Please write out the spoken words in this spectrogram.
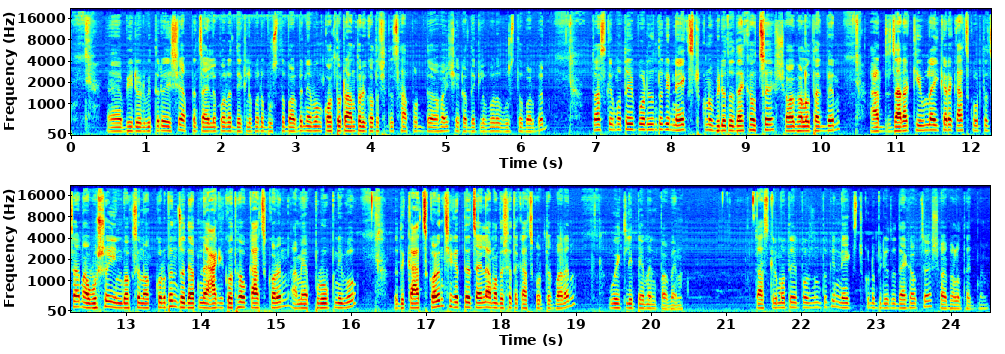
ভিডিওর ভিতরে এসে আপনি চাইলে পরে দেখলে পরে বুঝতে পারবেন এবং কতটা আন্তরিকতার সাথে সাপোর্ট দেওয়া হয় সেটা দেখলে পরে বুঝতে পারবেন। তো আজকের মতো এই পর্যন্ত কি নেক্সট কোনো ভিডিওতে দেখা হচ্ছে, সবাই ভালো থাকবেন। আর যারা কিউ লাইকারে কাজ করতে চান, অবশ্যই ইনবক্সে নক করবেন। যদি আপনি আগে কোথাও কাজ করেন, আমি প্রুফ নিব। যদি কাজ করেন, সেক্ষেত্রে চাইলে আমাদের সাথে কাজ করতে পারেন। উইকলি পেমেন্ট পাবেন। তো আজকের মতো এই পর্যন্ত কি? নেক্সট কোনো ভিডিওতে দেখা হচ্ছে। সবাই ভালো থাকবেন।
